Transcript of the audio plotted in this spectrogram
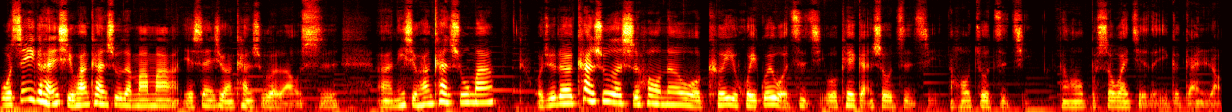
我是一个很喜欢看书的妈妈，也是很喜欢看书的老师。啊、呃，你喜欢看书吗？我觉得看书的时候呢，我可以回归我自己，我可以感受自己，然后做自己，然后不受外界的一个干扰。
